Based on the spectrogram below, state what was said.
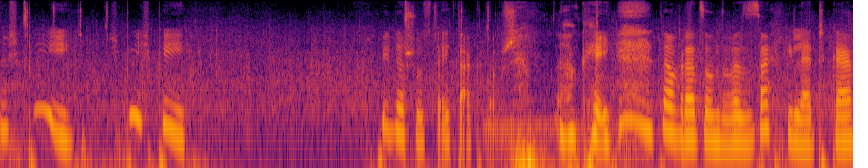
No śpi, śpi, śpi. Śpi do szóstej, tak, dobrze. Okej, to wracam do Was za chwileczkę.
